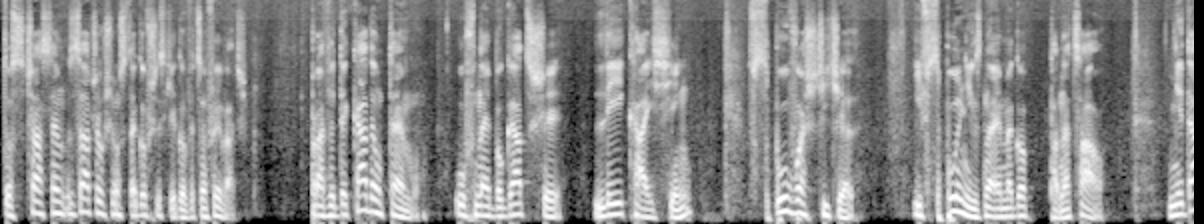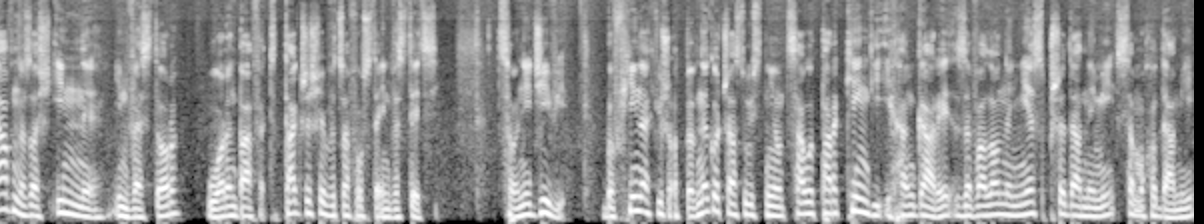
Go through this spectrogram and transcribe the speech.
to z czasem zaczął się z tego wszystkiego wycofywać. Prawie dekadę temu ów najbogatszy Lee Kai-shing, współwłaściciel i wspólnik znajomego pana Cao. Niedawno zaś inny inwestor, Warren Buffett, także się wycofał z tej inwestycji. Co nie dziwi, bo w Chinach już od pewnego czasu istnieją całe parkingi i hangary zawalone niesprzedanymi samochodami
